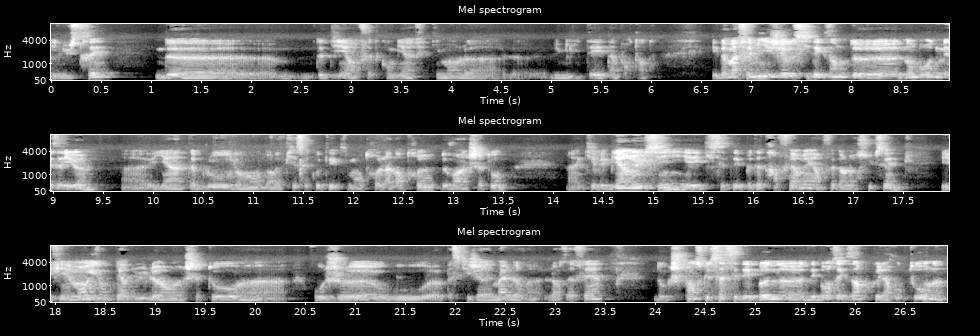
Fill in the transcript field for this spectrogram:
illustrée de, dire en fait combien effectivement l'humilité est importante. Et dans ma famille, j'ai aussi l'exemple de nombreux de mes aïeux il y a un tableau dans, la pièce à côté qui montre l'un d'entre eux devant un château hein, qui avait bien réussi et qui s'était peut-être enfermé en fait dans leur succès. Et finalement, ils ont perdu leur château euh, au jeu ou euh, parce qu'ils géraient mal leurs affaires. Donc je pense que ça, c'est des, des bons exemples que la roue tourne,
